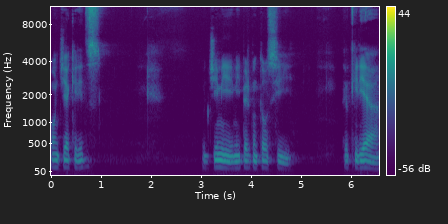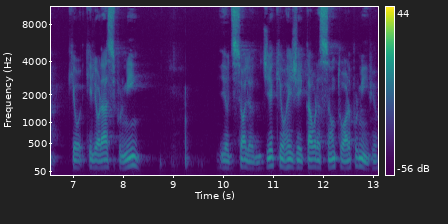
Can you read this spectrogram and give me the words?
Bom dia, queridos. O Jimmy me perguntou se eu queria que, eu, que ele orasse por mim. E eu disse: Olha, no dia que eu rejeitar a oração, tu ora por mim, viu?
